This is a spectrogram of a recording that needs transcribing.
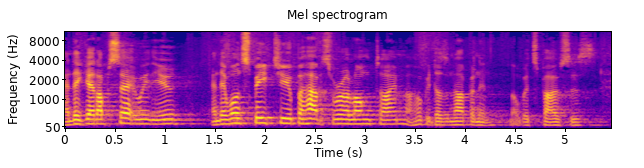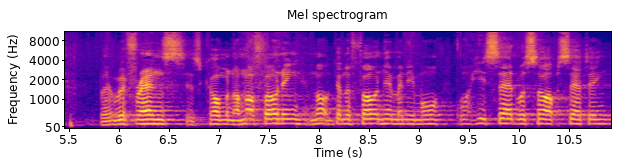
and they get upset with you, and they won't speak to you perhaps for a long time. I hope it doesn't happen in, not with spouses. But with friends, it's common. I'm not phoning, I'm not going to phone him anymore. What he said was so upsetting.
